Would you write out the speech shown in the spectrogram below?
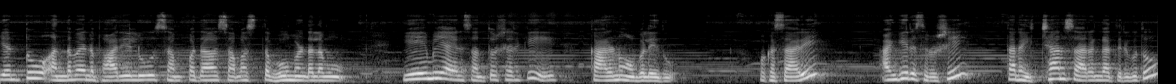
ఎంతో అందమైన భార్యలు సంపద సమస్త భూమండలము ఏమీ ఆయన సంతోషానికి కారణం అవ్వలేదు. ఒకసారి అంగీరస ఋషి తన ఇచ్ఛానుసారంగా తిరుగుతూ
